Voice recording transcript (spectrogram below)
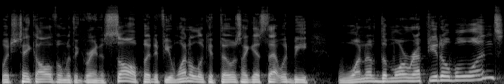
which take all of them with a grain of salt, but if you want to look at those, I guess that would be one of the more reputable ones.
